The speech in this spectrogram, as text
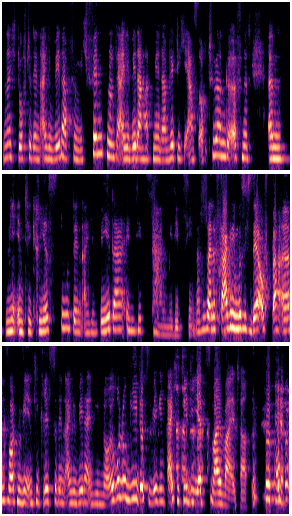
ne, ich durfte den Ayurveda für mich finden und der Ayurveda hat mir da wirklich erst auch Türen geöffnet. Ähm, wie integrierst du den Ayurveda in die Zahnmedizin? Das ist eine Frage, die muss ich sehr oft beantworten. Wie integrierst du den Ayurveda in die Neurologie? Deswegen reiche ich dir die jetzt mal weiter. Ja,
